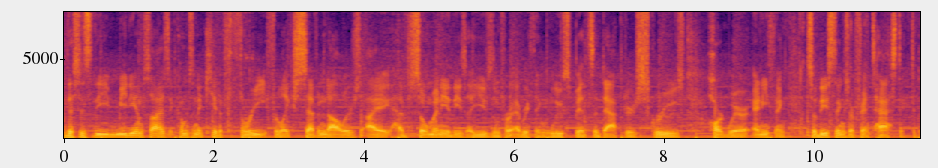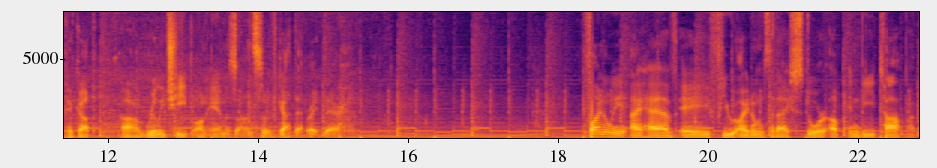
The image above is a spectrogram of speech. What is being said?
This is the medium size. It comes in a kit of three for like $7. I have so many of these. I use them for everything, loose bits, adapters, screws, hardware, anything. So these things are fantastic to pick up um, really cheap on Amazon. So we've got that right there. Finally, I have a few items that I store up in the top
